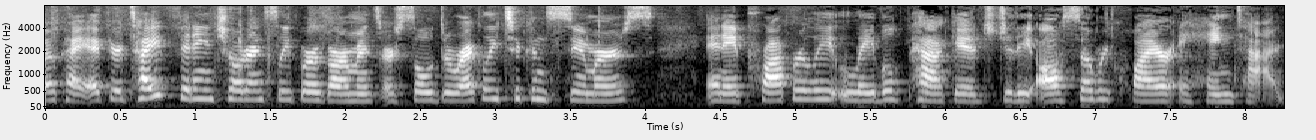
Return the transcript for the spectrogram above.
Okay, if your tight fitting children's sleepwear garments are sold directly to consumers in a properly labeled package, do they also require a hang tag?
